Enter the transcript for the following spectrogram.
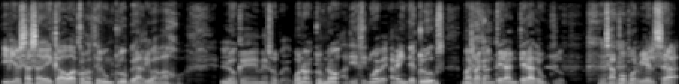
y Bielsa se ha dedicado a conocer un club de arriba abajo. Lo que me Bueno, el club no, a 19, a 20 clubs más la cantera entera de un club. Chapo por Bielsa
